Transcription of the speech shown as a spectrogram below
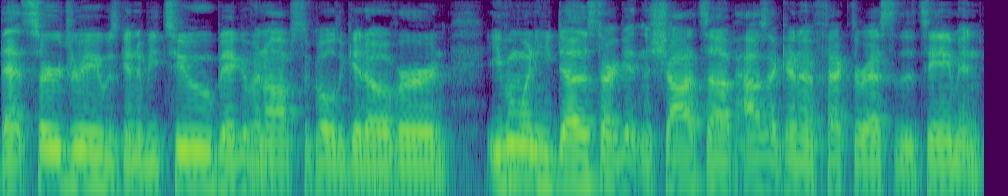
that surgery was going to be too big of an obstacle to get over, and even when he does start getting the shots up, how's that going to affect the rest of the team? And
